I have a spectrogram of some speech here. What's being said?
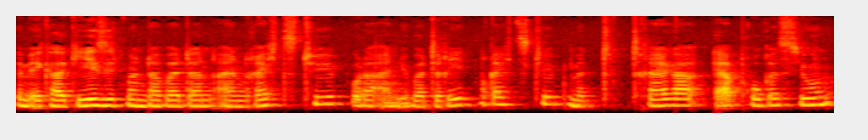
Im EKG sieht man dabei dann einen Rechtstyp oder einen überdrehten Rechtstyp mit träger R-Progression.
